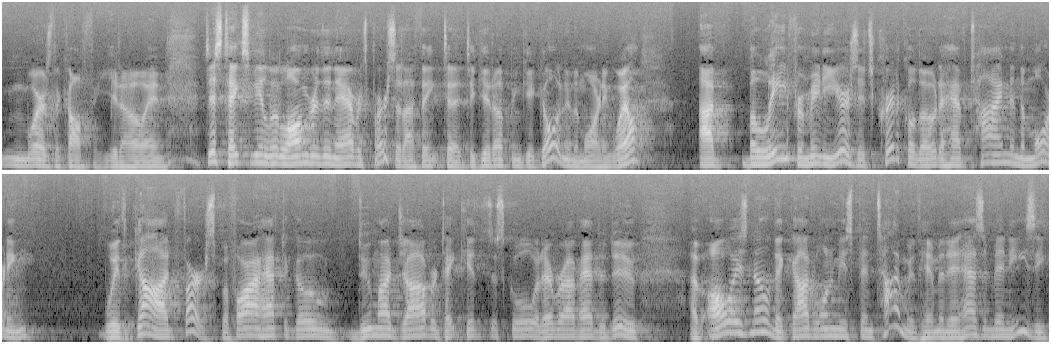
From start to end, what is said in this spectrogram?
mm, where's the coffee? You know, and just takes me a little longer than the average person, I think, to, to get up and get going in the morning. Well, I believe for many years it's critical, though, to have time in the morning with God first before I have to go do my job or take kids to school, whatever I've had to do. I've always known that God wanted me to spend time with Him, and it hasn't been easy.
